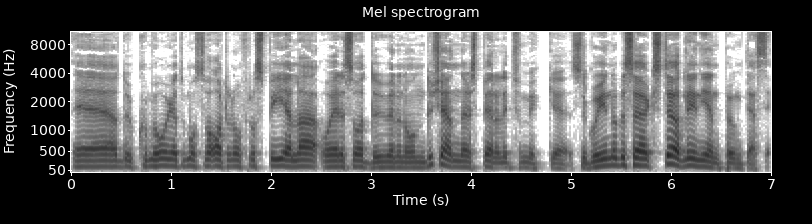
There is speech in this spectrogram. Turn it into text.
Eh, du kommer ihåg att du måste vara 18 år för att spela och är det så att du eller någon du känner spelar lite för mycket så gå in och besök stödlinjen.se.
